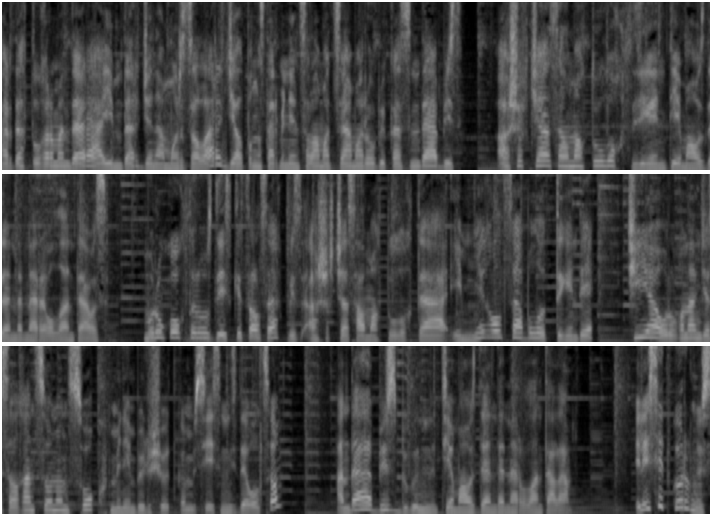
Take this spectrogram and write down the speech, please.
ардактуу угармандар айымдар жана мырзалар. Жалпыңыздар менен саламат саама рубрикасында биз ашыкча салмактуулук деген темабызды андан ары улантабыз. Мурунку уктурубузду эске салсак биз ашыкча салмактуулукта эмне кылса болот дегенде чия уруугунан жасалган сонун сок менен бөлүшүп өткөнбүз. Эсиңизде болсо анда биз бүгүн темабызды андан ары уланталы элестетип көрүңүз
